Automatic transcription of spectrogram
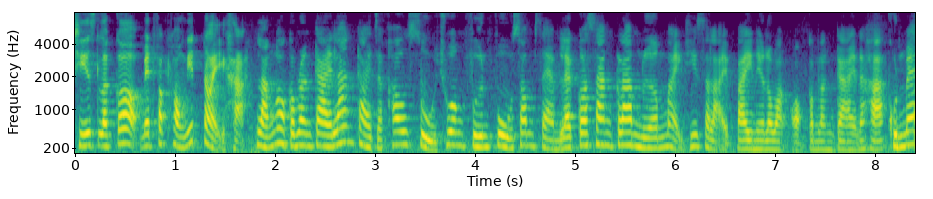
ชีสแล้วก็เม็ดฟักทองนิดหน่อยค่ะ หลังออกกำลังกายร่างกายจะเข้าสู่ช่วงฟื้นฟูซ่อมแซม และก็สร้างกล้ามเนื้อใหม่ที่สลายไปในระหว่างออกกำลังกายนะคะ คุณแม่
